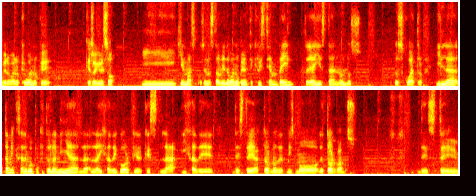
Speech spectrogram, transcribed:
pero bueno, qué bueno que, que regresó. ¿Y quién más? se nos está olvidando. Bueno, obviamente Christian Bale. ahí están, ¿no? Los, los cuatro. Y la también que sale muy poquito la niña, la, hija de Gore, que, es la hija de, este actor, ¿no? Del mismo, de Thor, vamos. De este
